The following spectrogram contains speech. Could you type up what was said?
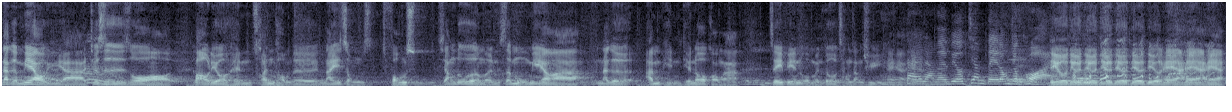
那个庙宇啊，就是说哦，保留很传统的那一种风俗，像鹿耳门圣母庙啊，那个安平天后宫啊，这边我们都常常去。台南的庙占地拢就快。对对对对对对对。嘿呀嘿呀嘿呀！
